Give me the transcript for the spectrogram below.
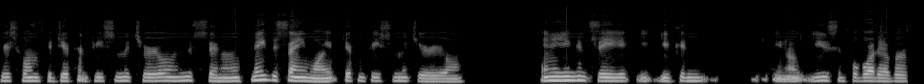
Here's one with a different piece of material in the center. Made the same way, different piece of material. And you can see, you, you can, you know, use them for whatever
